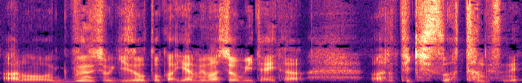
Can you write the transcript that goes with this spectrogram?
あの文章偽造とかやめましょうみたいなあのテキストだったんですね。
